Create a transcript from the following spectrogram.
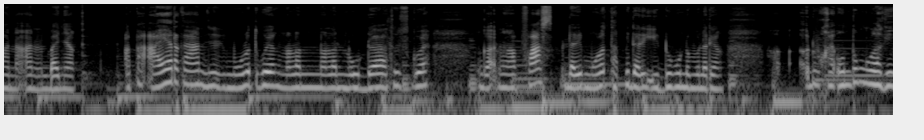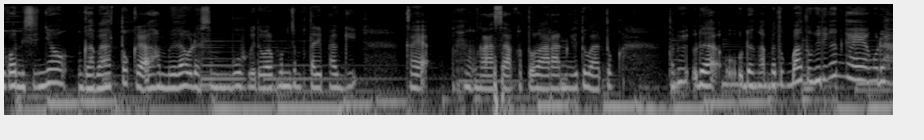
manaan banyak apa air kan jadi mulut gue yang nelen nelen ludah terus gue nggak nafas dari mulut tapi dari hidung bener-bener yang aduh kayak untung lagi kondisinya nggak batuk ya alhamdulillah udah sembuh gitu. Walaupun sempet tadi pagi kayak ngerasa ketularan gitu batuk. Tapi udah udah nggak batuk-batuk. Jadi kan kayak yang udah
